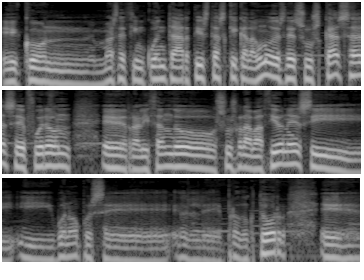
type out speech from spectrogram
eh, con más de 50 artistas que cada uno desde sus casas eh, fueron eh, realizando sus grabaciones y, y, bueno, pues eh, el productor eh,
